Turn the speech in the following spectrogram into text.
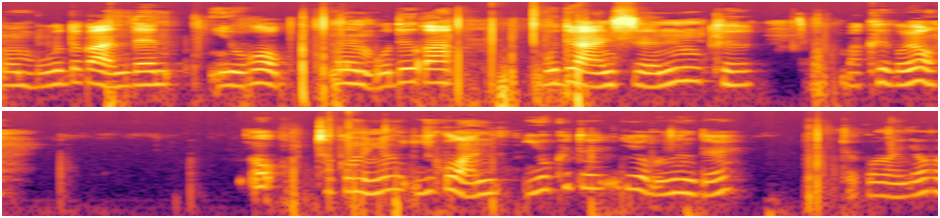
이건 모드가 안 된 이거는 모드가 모드 안 쓴 그 마크고요. 어 잠깐만요. 이거 안 이렇게 될 리 없는데. 잠깐만요.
